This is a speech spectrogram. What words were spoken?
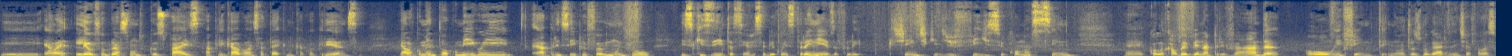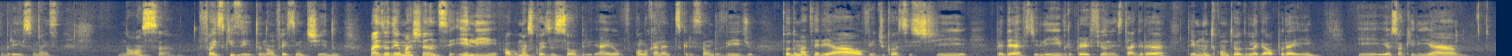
e ela leu sobre o assunto porque os pais aplicavam essa técnica com a criança. Ela comentou comigo e a princípio foi muito esquisito, assim, eu recebi com estranheza. Eu falei, gente, que difícil, como assim? É, colocar o bebê na privada, ou enfim, em outros lugares a gente vai falar sobre isso, mas nossa, foi esquisito, não fez sentido, mas eu dei uma chance e li algumas coisas sobre. Aí eu vou colocar na descrição do vídeo todo o material, vídeo que eu assisti, PDF de livro, perfil no Instagram. Tem muito conteúdo legal por aí. E eu só queria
